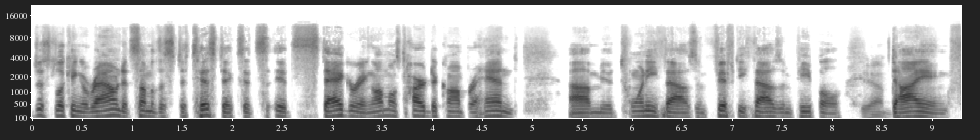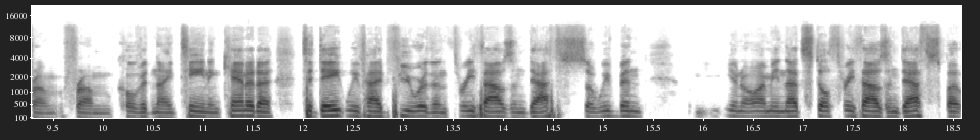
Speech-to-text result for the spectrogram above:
just looking around at some of the statistics. It's it's staggering, almost hard to comprehend. Um, you know, 20,000, 50,000 people yeah. dying from from COVID-19 in Canada. To date, we've had fewer than 3,000 deaths. So we've been you know, I mean, that's still 3,000 deaths, but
